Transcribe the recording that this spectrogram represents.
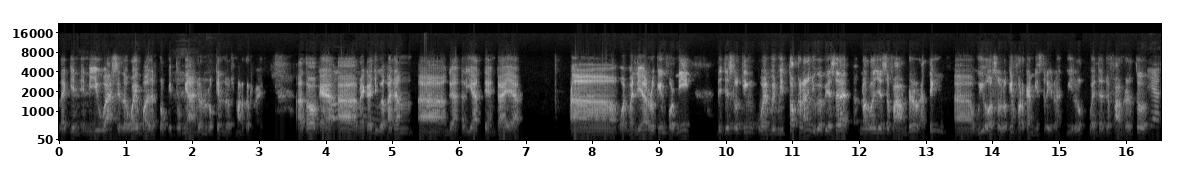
like in in the US itu why bother talking to me? I don't look in those market right? Atau kayak uh, mereka juga kadang nggak uh, lihat yang kayak uh, when, when they are looking for me they just looking when when we talk kadang juga biasa not just a founder I think uh, we also looking for chemistry right? We look whether the founder tuh yes.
